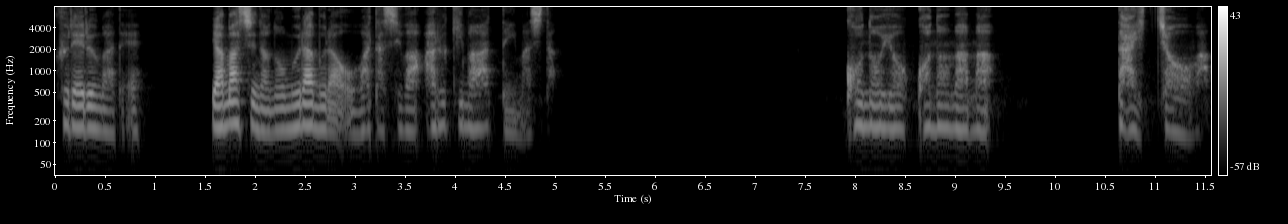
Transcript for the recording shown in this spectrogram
暮れるまで山科の村々を私は歩き回っていました。この世このまま。大腸は。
